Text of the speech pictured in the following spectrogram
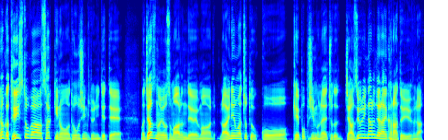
なんかテイストがさっきの東方神起と似てて、まあ、ジャズの要素もあるんで、まあ、来年はちょっとこう K-POP シーンもねちょっとジャズ寄りになるんじゃないかなというふうな、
